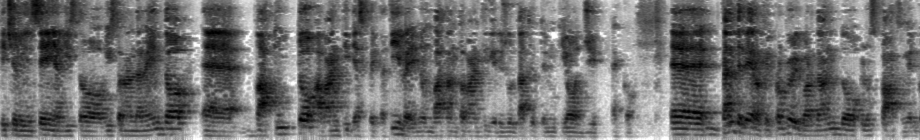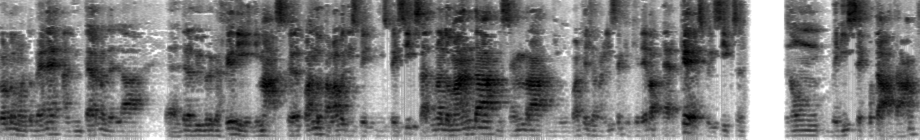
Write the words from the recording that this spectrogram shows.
che ce lo insegna, visto, visto l'andamento, eh, va tutto avanti di aspettative e non va tanto avanti di risultati ottenuti oggi. Ecco. Eh, tanto è vero che proprio riguardando lo spazio, mi ricordo molto bene all'interno della, eh, della bibliografia di, di, Musk, quando parlava di, di SpaceX ad una domanda, mi sembra, di un qualche giornalista che chiedeva perché SpaceX non venisse quotata,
